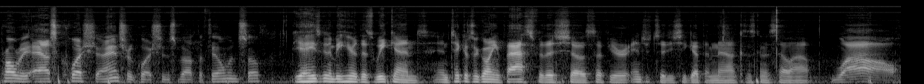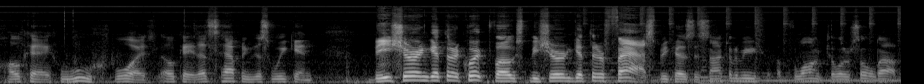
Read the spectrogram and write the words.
probably ask question, answer questions about the film and stuff. Yeah, he's going to be here this weekend, and tickets are going fast for this show. So if you're interested, you should get them now because it's going to sell out. Wow. Okay. Ooh, boy. Okay, that's happening this weekend. Be sure and get there quick, folks. Be sure and get there fast because it's not going to be long till they're sold out.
